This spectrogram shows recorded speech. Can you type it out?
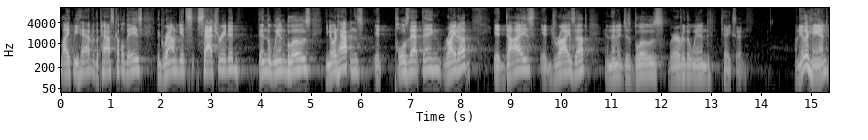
like we had for the past couple days, the ground gets saturated, then the wind blows. You know what happens? It pulls that thing right up, it dies, it dries up, and then it just blows wherever the wind takes it. On the other hand,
